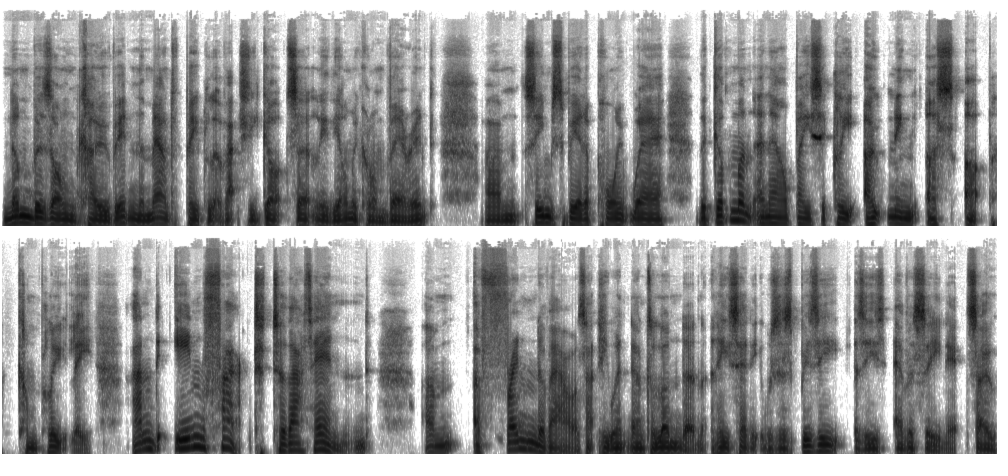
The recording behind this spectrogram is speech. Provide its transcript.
numbers on COVID and the amount of people that have actually got certainly the Omicron variant um, seems to be at a point where the government are now basically opening us up completely. And in fact, to that end, um, a friend of ours actually went down to London and he said it was as busy as he's ever seen it. So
